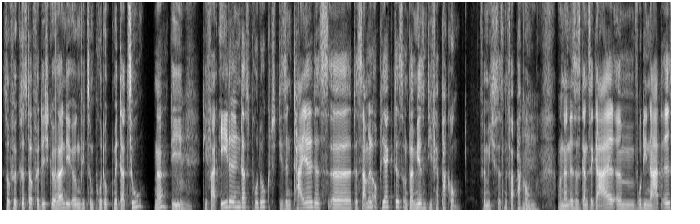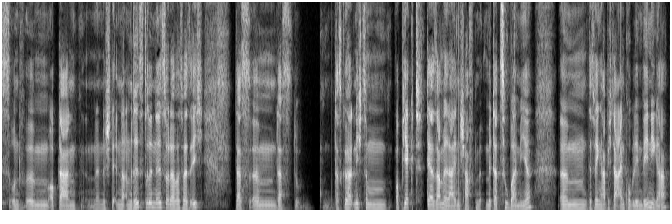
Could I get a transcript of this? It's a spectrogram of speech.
So für Christoph, für dich gehören die irgendwie zum Produkt mit dazu. Ne? Die, Mhm. die veredeln das Produkt, die sind Teil des, äh, des Sammelobjektes und bei mir sind die Verpackung. Für mich ist das eine Verpackung. Mhm. Und dann ist es ganz egal, ähm, wo die Naht ist und ähm, ob da ein, eine, Ste- ein Riss drin ist oder was weiß ich. Das, ähm, das, du, das gehört nicht zum Objekt der Sammelleidenschaft mit, mit dazu bei mir. Ähm, deswegen habe ich da ein Problem weniger.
